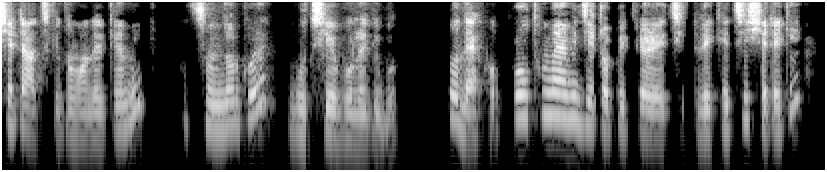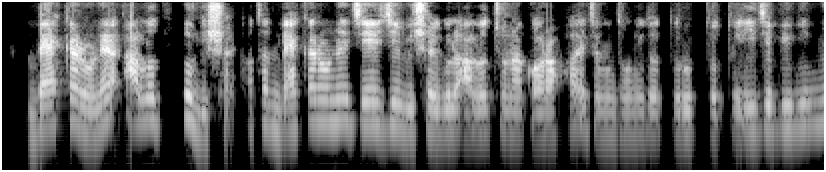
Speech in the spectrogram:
সেটা আজকে তোমাদেরকে আমি খুব সুন্দর করে গুছিয়ে বলে দিব। তো দেখো, প্রথমে আমি যে টপিকটা রেখেছি সেটা কি? ব্যাকরণের আলোচ্য বিষয়। অর্থাৎ ব্যাকরণে যে যে বিষয়গুলো আলোচনা করা হয়, যেমন ধ্বনিতত্ত্ব রূপতত্ত্ব এই যে বিভিন্ন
